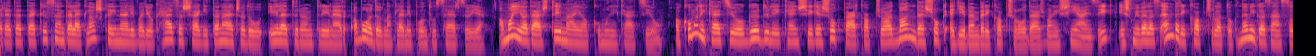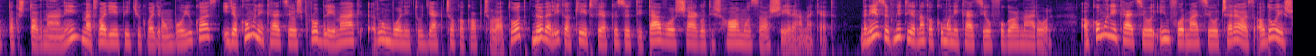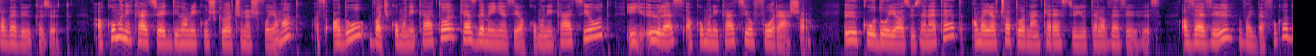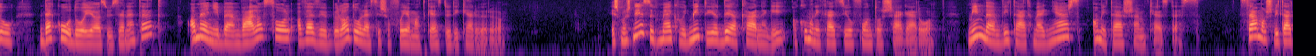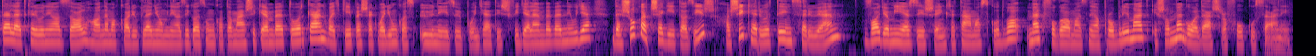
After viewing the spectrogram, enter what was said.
Szeretettel köszöntelek, Laskai Náli vagyok, házassági tanácsadó, életörömtréner, a boldognak lenni.hu szerzője. A mai adás témája a kommunikáció. A kommunikáció gördülékenysége sok párkapcsolatban, de sok egyéb emberi kapcsolódásban is hiányzik, és mivel az emberi kapcsolatok nem igazán szoktak stagnálni, mert vagy építjük, vagy romboljuk azt, így a kommunikációs problémák rombolni tudják csak a kapcsolatot, növelik a két fél közötti távolságot és halmozza a sérelmeket. De nézzük, mit írnak a kommunikáció fogalmáról. A kommunikáció információ csere az adó és a vevő között. A kommunikáció egy dinamikus kölcsönös folyamat, az adó vagy kommunikátor kezdeményezi a kommunikációt, így ő lesz a kommunikáció forrása. Ő kódolja az üzenetet, amely a csatornán keresztül jut el a vevőhöz. A vevő vagy befogadó dekódolja az üzenetet, amennyiben válaszol, a vevőből adó lesz, és a folyamat kezdődik előről. És most nézzük meg, hogy mit ír Dale Carnegie a kommunikáció fontosságáról. Minden vitát megnyersz, amit el sem kezdesz. Számos vitát el lehet kerülni azzal, ha nem akarjuk lenyomni az igazunkat a másik ember torkán, vagy képesek vagyunk az ő nézőpontját is figyelembe venni, ugye? De sokat segít az is, ha sikerül tényszerűen, vagy a mi érzéseinkre támaszkodva megfogalmazni a problémát és a megoldásra fókuszálni.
